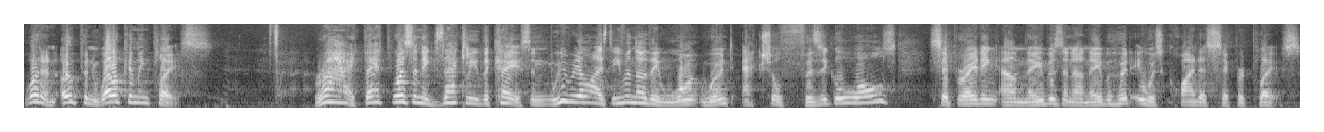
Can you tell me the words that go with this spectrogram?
what an open, welcoming place. Right, that wasn't exactly the case. And we realized even though there weren't actual physical walls separating our neighbors and our neighborhood, it was quite a separate place.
